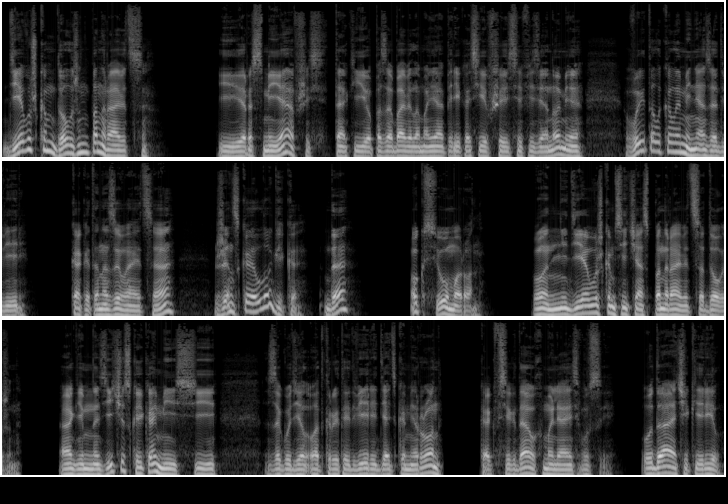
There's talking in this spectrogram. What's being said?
Девушкам должен понравиться. И, рассмеявшись, так ее позабавила моя перекосившаяся физиономия, вытолкала меня за дверь. Как это называется, а? Женская логика, да? Оксюморон. Он не девушкам сейчас понравиться должен, а гимназической комиссии — загудел у открытой двери дядька Мирон, как всегда ухмыляясь в усы. «Удачи, Кирилл!»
